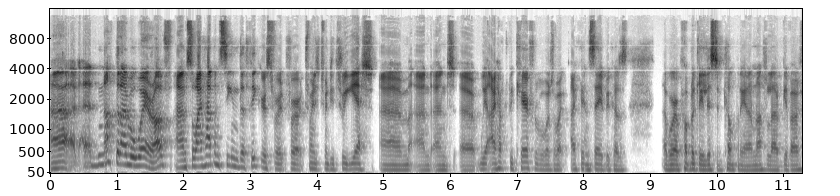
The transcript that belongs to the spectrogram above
Uh, not that I'm aware of. Um, so I haven't seen the figures for for 2023 yet. Um, and and uh, we I have to be careful about what I can say because we're a publicly listed company and I'm not allowed to give out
